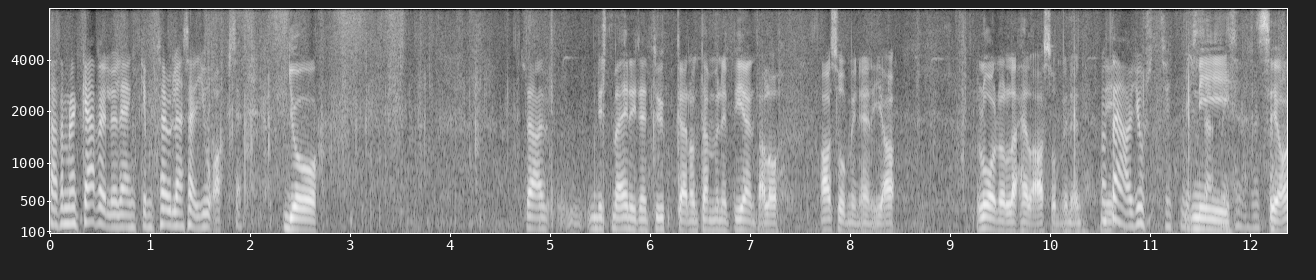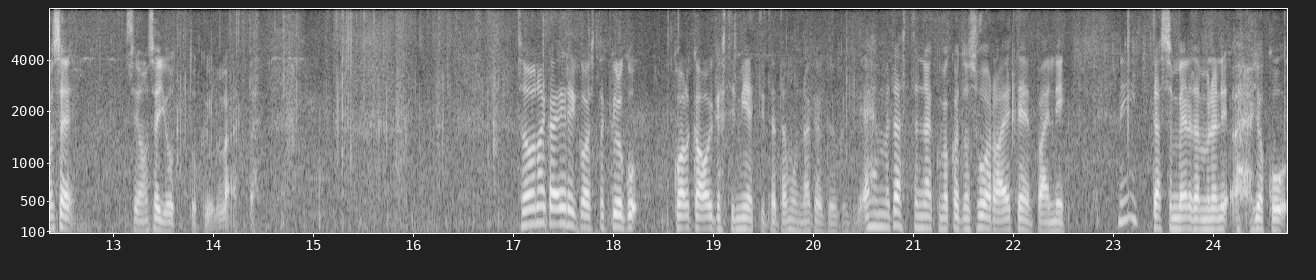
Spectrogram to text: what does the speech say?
Tämä on tämmöinen kävelylenkki, mutta sä yleensä juokset. Joo. Tämä, mistä mä eniten tykkään, on tämmöinen pientalo asuminen ja luonnon lähellä asuminen. No niin, tämä on just sit, mistä, niin, missä se, se, on se, se on se juttu kyllä. Että se on aika erikoista kyllä, kun, kun alkaa oikeasti miettiä tätä mun näkökulmaa. Eihän mä tästä näe, kun mä katson suoraan eteenpäin, niin niin. Tässä on meillä tämmöinen joku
